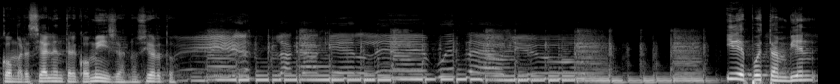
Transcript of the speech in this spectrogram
comercial entre comillas, ¿no es cierto? Y después también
